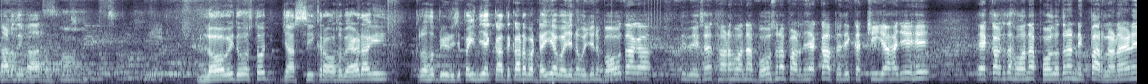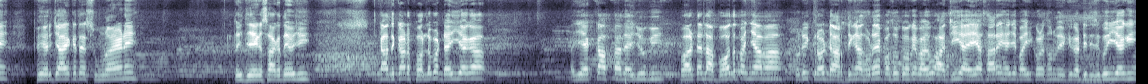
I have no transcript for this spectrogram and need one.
ਕੱਢ ਦੇ ਬਾਹਰ ਨੂੰ। ਹਾਂ। ਲੋ ਬਈ ਦੋਸਤੋ ਜਰਸੀ ਕ੍ਰਾਸ ਬੈੜ ਆ ਗਈ। ਕ੍ਰਾਸ ਬਰੀਡ ਚ ਪੈਂਦੀ ਹੈ ਕੱਦ ਕੱਦ ਵੱਡਾ ਹੀ ਆ ਵਜਨ ਵਜਨ ਬਹੁਤ ਆਗਾ ਤੇ ਵੇਖ ਸਕਦੇ ਥਣ ਹਵਾਨਾ ਬਹੁਤ ਸੋਹਣਾ ਪੜਦੇ ਆ ਇੱਕ ਹਫ਼ਤੇ ਦੀ ਕੱਚੀ ਆ ਹਜੇ ਇਹ। ਇੱਕ ਹਫ਼ਤੇ ਦਾ ਹਵਾਨਾ ਫੁੱਲ ਉਹਦਾ ਨਿਕ ਭਰ ਲੈਣਾ ਇਹਨੇ। ਫੇਰ ਜਾ ਕੇ ਕਿਤੇ ਸੂਣਾ ਇਹਨੇ। ਤੁਸੀਂ ਦੇਖ ਸਕਦੇ ਹੋ ਜੀ। ਕੱਦ ਕੱਦ ਫੁੱਲ ਵੱਡਾ ਹੀ ਹੈਗਾ। ਅਜੇ ਇੱਕ ਹਫਤਾ ਲੈ ਜੂਗੀ। ਵਾਲਟਲਾ ਬਹੁਤ ਪਈਆਂ ਵਾ। ਥੋੜੀ ਕਰੋ ਡਰਦੀਆਂ ਥੋੜੇ ਪਸ਼ੂ ਕਿਉਂਕਿ ਬਾਈ ਅੱਜ ਹੀ ਆਏ ਆ ਸਾਰੇ ਹਜੇ ਬਾਈ ਕੋਲੇ ਤੁਹਾਨੂੰ ਵੇਖ ਕੇ ਗੱਡੀ ਦਿਸ ਗਈ ਹੈਗੀ।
